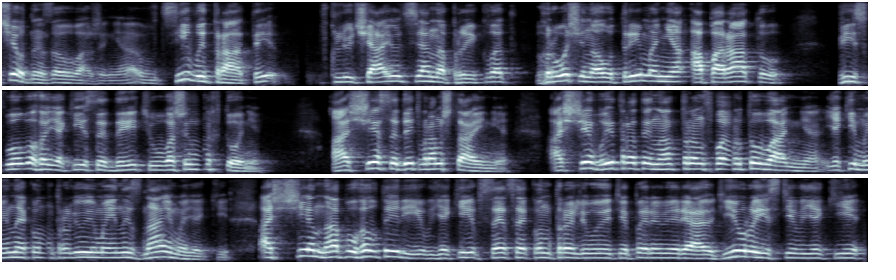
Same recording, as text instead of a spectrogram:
ще одне зауваження: в ці витрати включаються, наприклад, гроші на утримання апарату військового, який сидить у Вашингтоні, а ще сидить в Рамштайні, а ще витрати на транспортування, які ми не контролюємо і не знаємо, які, а ще на бухгалтерів, які все це контролюють і перевіряють, юристів, які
